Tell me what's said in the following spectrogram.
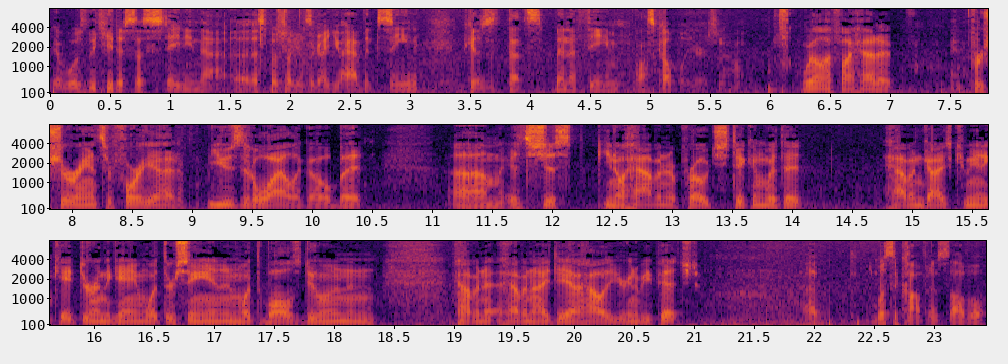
Yeah, what was the key to sustaining that, uh, especially against a guy you haven't seen? Because that's been a theme the last couple of years now. Well, if I had a for sure answer for you, I'd have used it a while ago. But um, it's just you know having an approach, sticking with it, having guys communicate during the game what they're seeing and what the ball's doing, and having a, have an idea how you're going to be pitched. Uh, what's the confidence level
